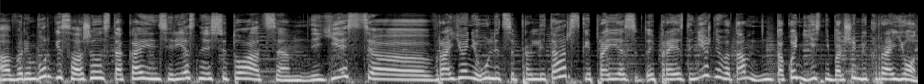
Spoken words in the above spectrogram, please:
А в Оренбурге сложилась такая интересная ситуация. Есть э, в районе улицы Пролетарской проезд, и проезда Нижнего, там ну, такой есть небольшой микрорайон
